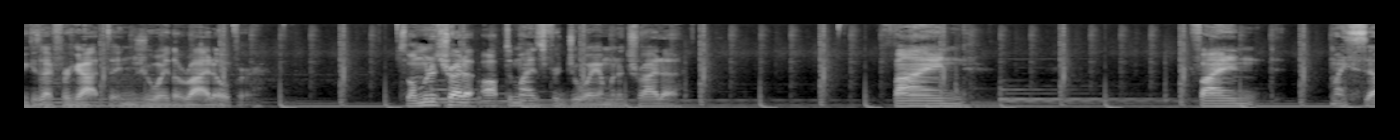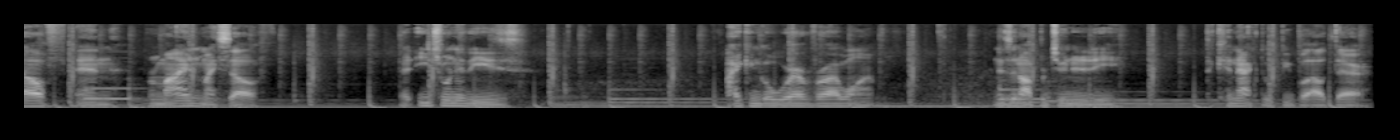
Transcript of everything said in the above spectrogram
because I forgot to enjoy the ride over. So I'm going to try to optimize for joy. I'm going to try to find find myself and remind myself that each one of these I can go wherever I want. And there's an opportunity to connect with people out there.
